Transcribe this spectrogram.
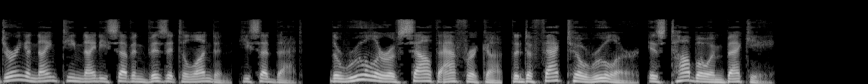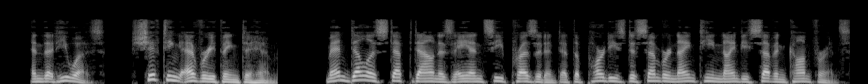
During a 1997 visit to London, he said that, "...the ruler of South Africa, the de facto ruler, is Thabo Mbeki," and that he was "...shifting everything to him." Mandela stepped down as ANC president at the party's December 1997 conference.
